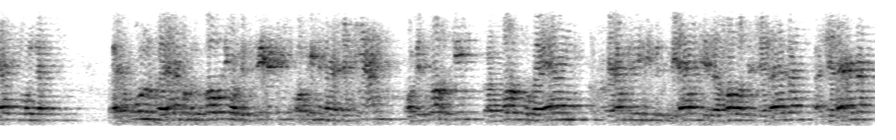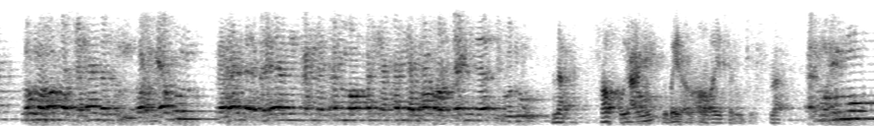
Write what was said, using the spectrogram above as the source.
يكتب اللبس فيكون البيان بالقول وبالفعل وبهما جميعا وبالترك فالترك بيان بأمره بالصيام إذا مرت الجنابة الجنابة ثم مرت جنابة ولم يكن فهذا بيان أن الأمر أن أن الأمر ليس بوجوب. نعم. فرق يعني يبين أن الأمر ليس الوجود نعم. المهم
